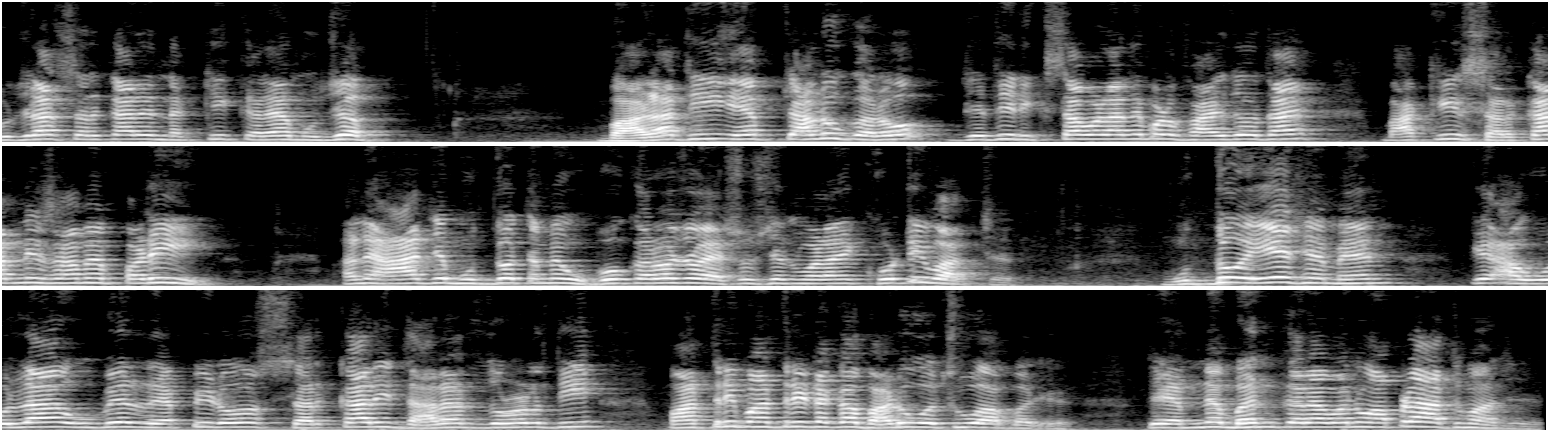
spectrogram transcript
ગુજરાત સરકારે નક્કી કર્યા મુજબ ભાડાથી એપ ચાલુ કરો, જેથી રિક્ષાવાળાને પણ ફાયદો થાય. બાકી સરકારની સામે પડી અને આ જે મુદ્દો તમે ઊભો કરો છો એસોસિએશનવાળા, એ ખોટી વાત છે. મુદ્દો એ છે મેન કે આ ઓલા ઉબેર રેપિડો સરકારી ધારા ધોરણથી પાંત્રી પાંત્રી ટકા ભાડું ઓછું આપે છે. તો એમને બંધ કરાવવાનું આપણા હાથમાં છે.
